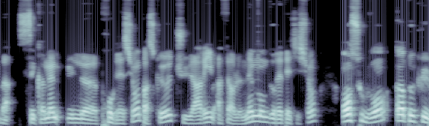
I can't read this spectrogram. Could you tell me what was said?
bah, c'est quand même une euh, progression parce que tu arrives à faire le même nombre de répétitions en soulevant un peu plus,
